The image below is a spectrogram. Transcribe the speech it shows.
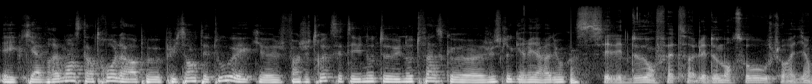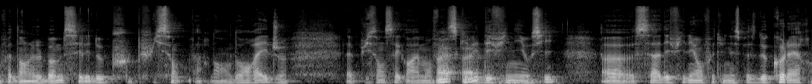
et qu'il y a vraiment cette intro là un peu puissante et tout, et que, enfin, je trouvais que c'était une autre, une autre phase que juste le guérilla radio, quoi. C'est les deux en fait, les deux morceaux où je t'aurais dit en fait dans l'album, c'est les deux plus puissants. Dans, dans Rage, la puissance c'est quand même en fait Ouais, ce qui ouais. définit aussi. Euh, ça a défilé en fait une espèce de colère.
